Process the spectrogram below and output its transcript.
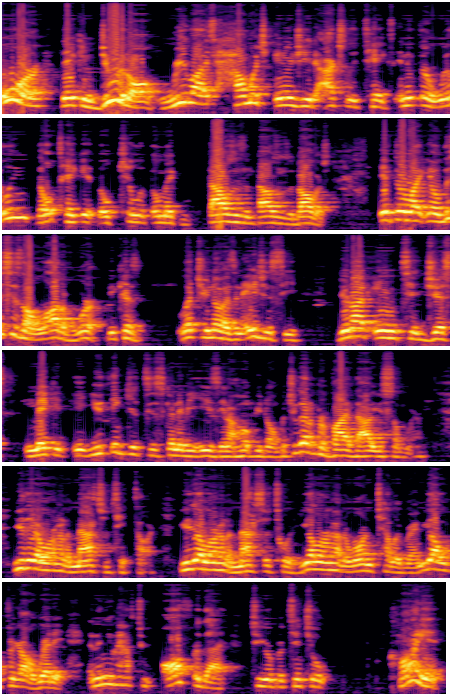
Or they can do it all, realize how much energy it actually takes. And if they're willing, they'll take it, they'll kill it, they'll make thousands and thousands of dollars. If they're like, yo, this is a lot of work because let you know as an agency, you're not into just make it, you think it's just going to be easy and I hope you don't, but you got to provide value somewhere. You got to learn how to master TikTok. You got to learn how to master Twitter. You got to learn how to run Telegram. You got to figure out Reddit. And then you have to offer that to your potential client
